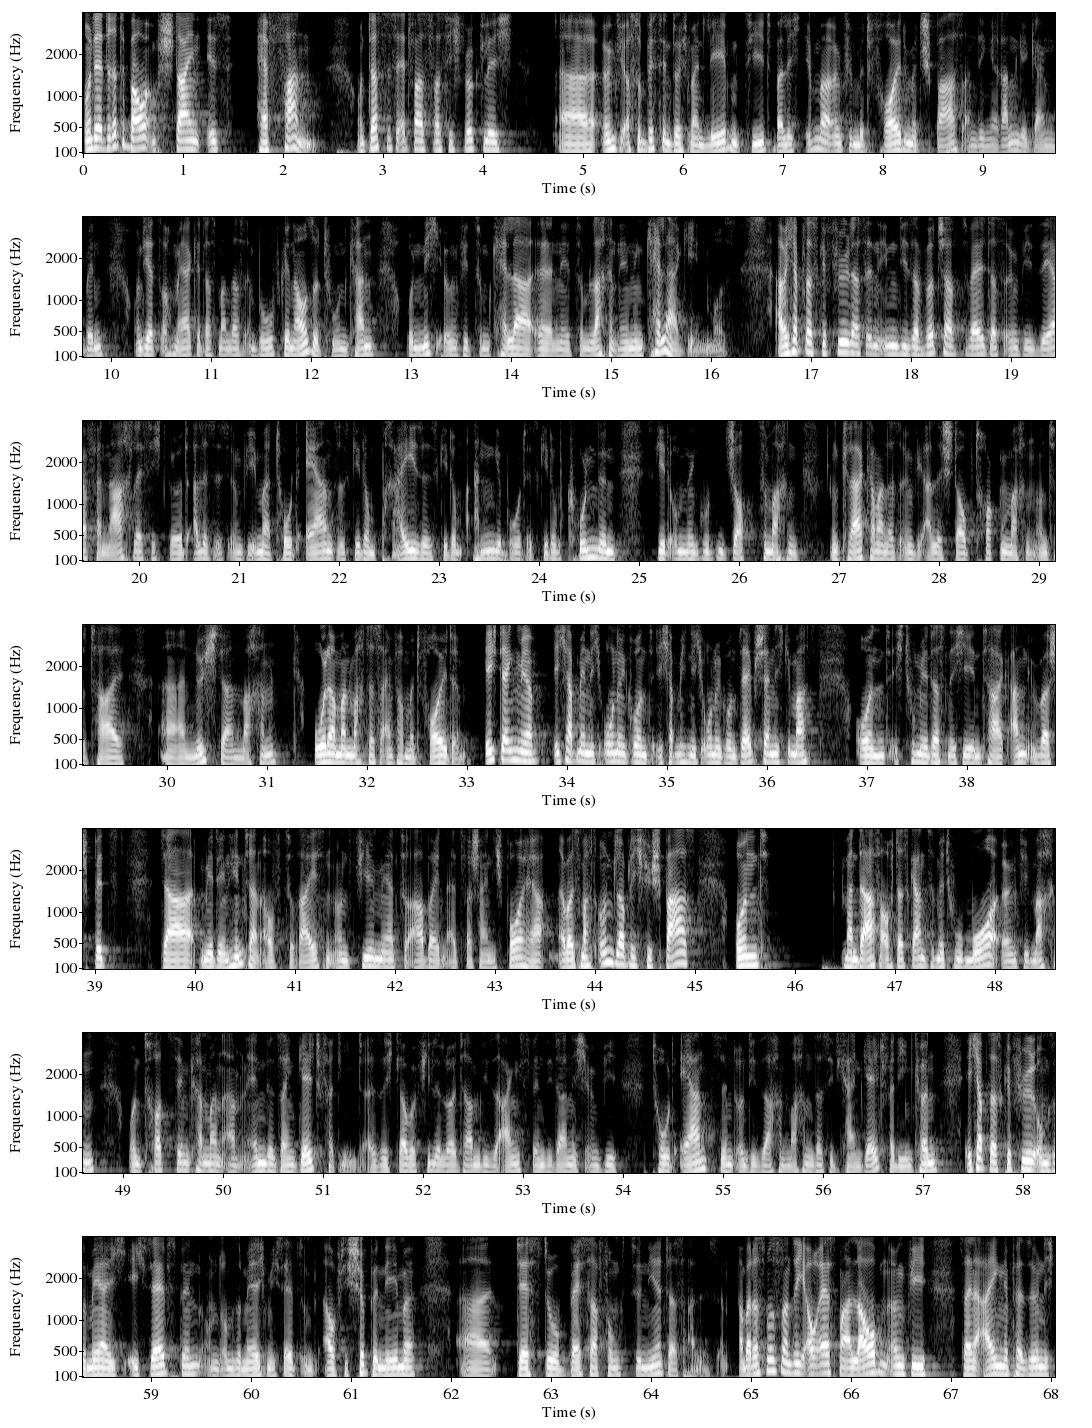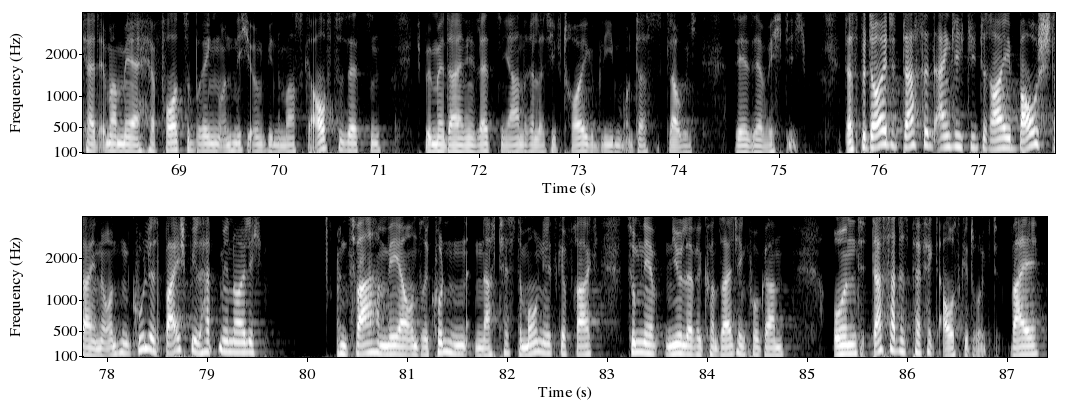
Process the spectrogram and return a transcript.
Und der dritte Baustein ist Have Fun. Und das ist etwas, was ich wirklich äh, irgendwie auch so ein bisschen durch mein Leben zieht, weil ich immer irgendwie mit Freude, mit Spaß an Dinge rangegangen bin und jetzt auch merke, dass man das im Beruf genauso tun kann und nicht irgendwie zum Keller, äh, nee, zum Lachen in den Keller gehen muss. Aber ich habe das Gefühl, dass in, in dieser Wirtschaftswelt das irgendwie sehr vernachlässigt wird. Alles ist irgendwie immer tot ernst. Es geht um Preise, es geht um Angebote, es geht um Kunden, es geht um einen guten Job zu machen. Und klar kann man das irgendwie alles staubtrocken machen und total äh, nüchtern machen. Oder man macht das einfach mit Freude. Ich denke mir, ich habe mir nicht ohne Grund, ich habe mich nicht ohne Grund selbstständig gemacht und ich tue mir das nicht jeden Tag an, überspitzt, da mir den Hintern aufzureißen und viel mehr zu arbeiten als wahrscheinlich vorher. Aber es macht unglaublich viel Spaß und man darf auch das Ganze mit Humor irgendwie machen und trotzdem kann man am Ende sein Geld verdienen. Also ich glaube, viele Leute haben diese Angst, wenn sie da nicht irgendwie tot ernst sind und die Sachen machen, dass sie kein Geld verdienen können. Ich habe das Gefühl, umso mehr ich ich selbst bin und umso mehr ich mich selbst auf die Schippe nehme, äh, desto besser funktioniert das alles. Aber das muss man sich auch erstmal erlauben, irgendwie seine eigene Persönlichkeit immer mehr hervorzubringen und nicht irgendwie eine Maske aufzusetzen. Ich bin mir da in den letzten Jahren relativ treu geblieben und das ist, glaube ich, sehr, sehr wichtig. Das bedeutet, das sind eigentlich die drei Bausteine und ein cooles Beispiel hat mir neulich und zwar haben wir ja unsere Kunden nach Testimonials gefragt zum New Level Consulting Programm. Und das hat es perfekt ausgedrückt, weil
